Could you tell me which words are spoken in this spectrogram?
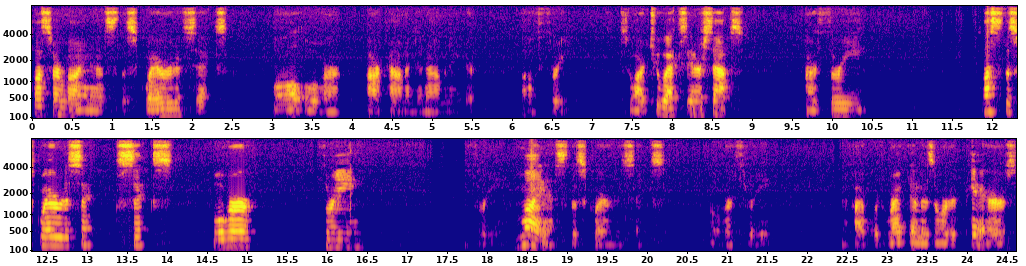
plus or minus the square root of 6 all over our common denominator of 3. So our 2x intercepts are 3 plus the square root of 6, 6 over 3, 3 minus the square root of 6 over 3. If I would write them as ordered pairs,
